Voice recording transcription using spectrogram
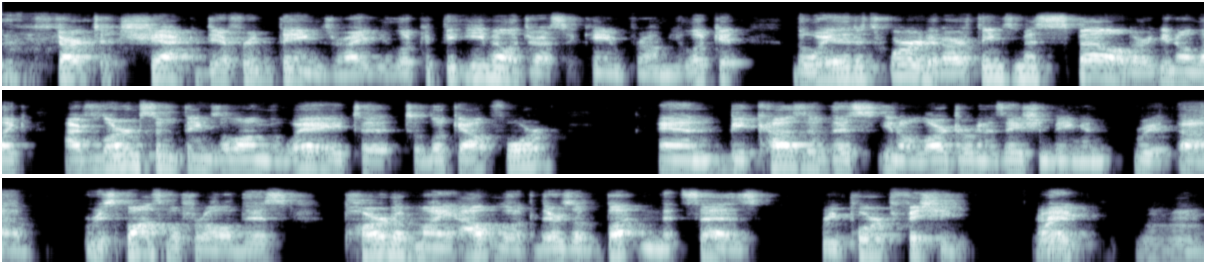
you start to check different things, right? You look at the email address it came from, you look at the way that it's worded, are things misspelled, or, you know, like I've learned some things along the way to, to look out for. And because of this, you know, large organization being in, uh, responsible for all of this, part of my outlook, there's a button that says report phishing, right? right. Mm-hmm.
